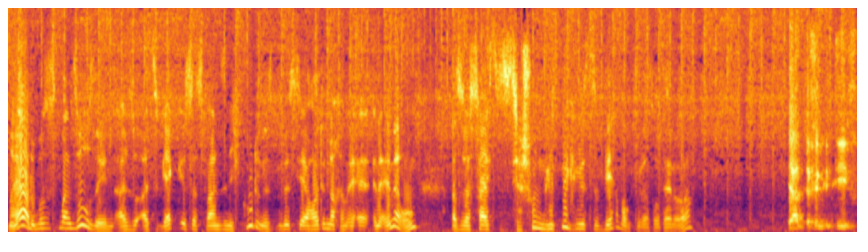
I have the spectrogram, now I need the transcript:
Naja, du musst es mal so sehen. Also als Gag ist das wahnsinnig gut und es bist ja heute noch in, in Erinnerung. Also das heißt, es ist ja schon eine gewisse Werbung für das Hotel, oder? ja, definitiv,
